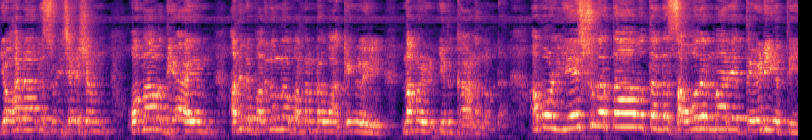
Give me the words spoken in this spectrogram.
യോഹനാന്റെ സുവിശേഷം ഒന്നാം അധ്യായം അതിന്റെ പതിനൊന്ന് പന്ത്രണ്ട് വാക്യങ്ങളിൽ നമ്മൾ ഇത് കാണുന്നുണ്ട്. അപ്പോൾ യേശു കർത്താവ് തന്റെ സഹോദരന്മാരെ തേടിയെത്തി.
